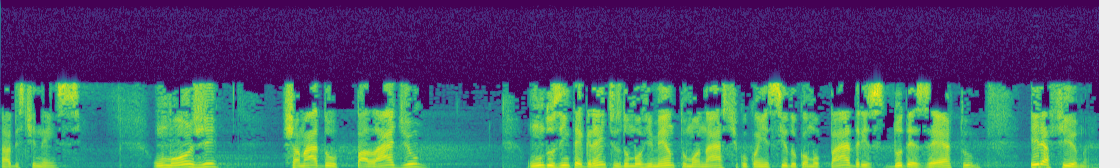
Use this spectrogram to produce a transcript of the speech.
abstinência. Um monge chamado Paládio, um dos integrantes do movimento monástico conhecido como Padres do Deserto, ele afirma:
